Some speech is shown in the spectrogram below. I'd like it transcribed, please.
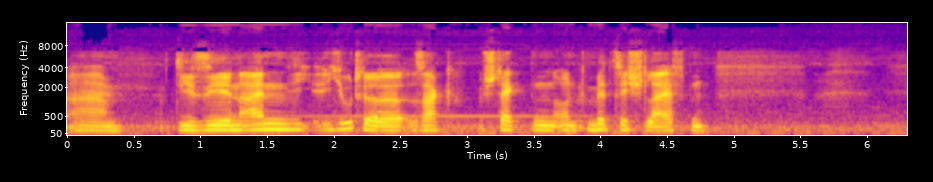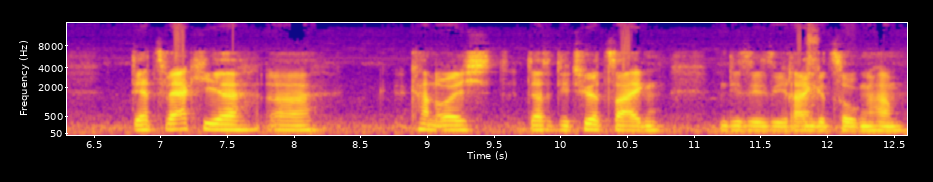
Ähm, die sie in einen Jutesack steckten und mit sich schleiften. Der Zwerg hier äh, kann euch die Tür zeigen, in die sie sie reingezogen haben.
